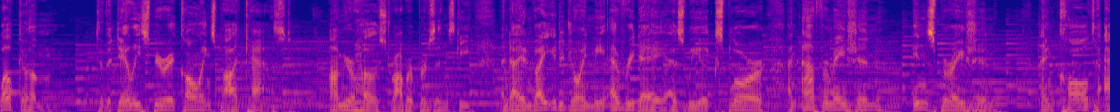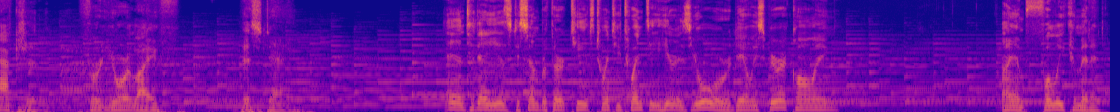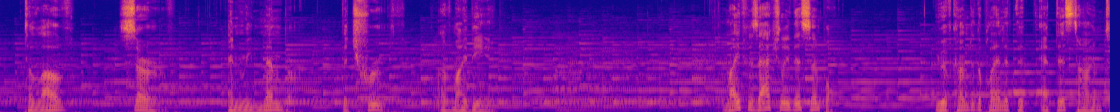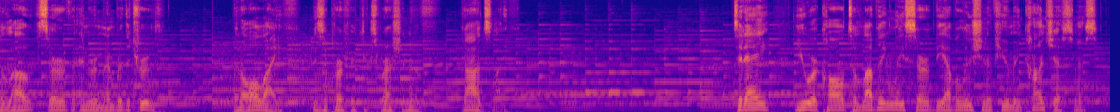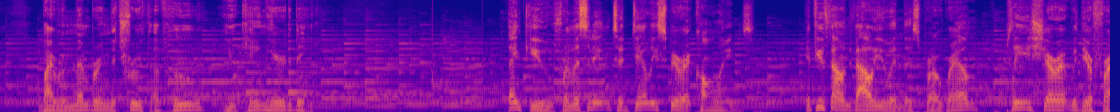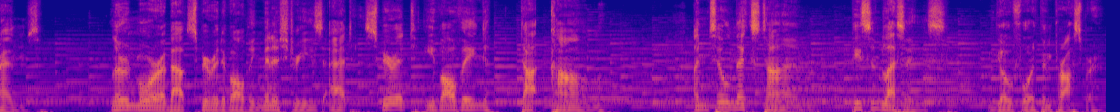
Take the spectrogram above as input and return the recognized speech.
Welcome to the Daily Spirit Callings Podcast. I'm your host, Robert Brzezinski, and I invite you to join me every day as we explore an affirmation, inspiration, and call to action for your life this day. And today is December 13th, 2020. Here is your Daily Spirit Calling. I am fully committed to love serve, and remember the truth of my being. Life is actually this simple. You have come to the planet that, at this time to love, serve, and remember the truth that all life is a perfect expression of God's life. Today, you are called to lovingly serve the evolution of human consciousness by remembering the truth of who you came here to be. Thank you for listening to Daily Spirit Callings. If you found value in this program, please share it with your friends. Learn more about Spirit Evolving Ministries at spiritevolving.com. Until next time, peace and blessings. Go forth and prosper.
